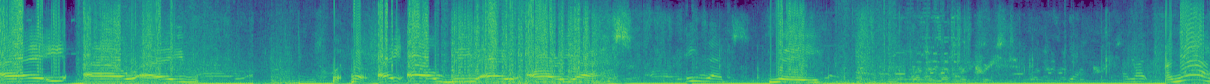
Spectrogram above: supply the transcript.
A A A L A no A L V A R E S increased. I like and yeah.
